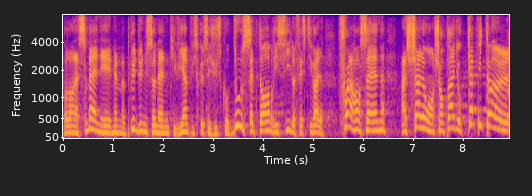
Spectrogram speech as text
pendant la semaine et même plus d'une semaine qui vient puisque c'est jusqu'au 12 septembre ici le festival Foire en scène à Chalon en Champagne au Capitole.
